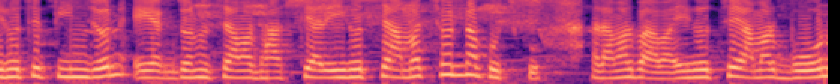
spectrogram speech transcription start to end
এই হচ্ছে তিনজন, এই একজন হচ্ছে আমার ভাস্তি, আর এই হচ্ছে আমার ছোটনা পুচকু, আর আমার বাবা। এই হচ্ছে আমার বোন,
